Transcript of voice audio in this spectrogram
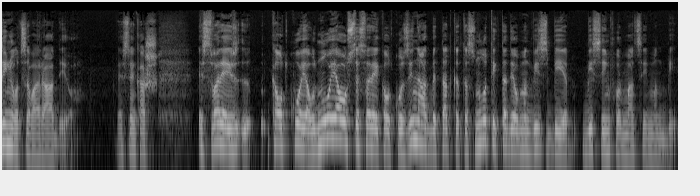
ziņot savā radio. Es vienkārši es varēju kaut ko jau nojaust, es varēju kaut ko zināt, bet tad, kad tas notika, tad jau man viss bija, visa informācija man bija.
